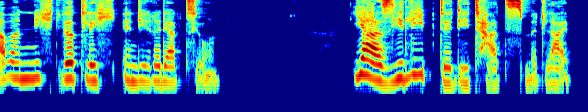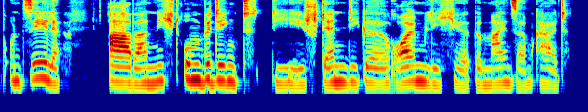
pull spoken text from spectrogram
aber nicht wirklich in die Redaktion. Ja, sie liebte die Taz mit Leib und Seele, aber nicht unbedingt die ständige räumliche Gemeinsamkeit.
